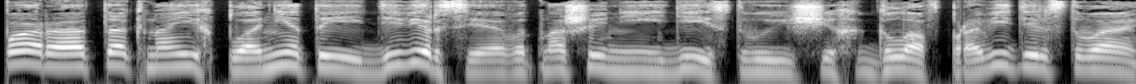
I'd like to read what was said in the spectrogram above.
Пара атак на их планеты, диверсия в отношении действующих глав правительства,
